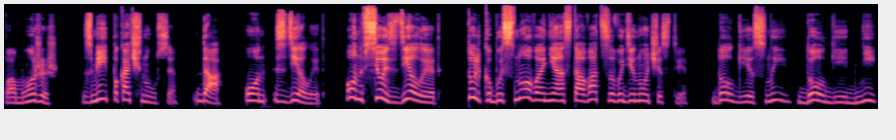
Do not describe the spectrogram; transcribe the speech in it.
Поможешь? Змей покачнулся. Да, он сделает. Он все сделает, только бы снова не оставаться в одиночестве. Долгие сны, долгие дни,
